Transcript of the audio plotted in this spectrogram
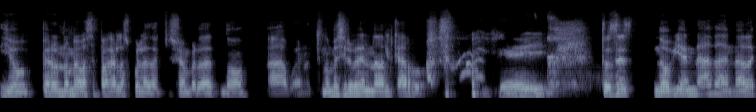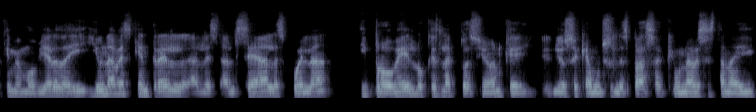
Y yo, pero no me vas a pagar la escuela de actuación, ¿verdad? No. Ah, bueno, no me sirve de nada el carro. Okay. Entonces, no había nada, nada que me moviera de ahí. Y una vez que entré al, al, CEA, a la escuela, y probé lo que es la actuación, que yo sé que a muchos les pasa, que una vez están ahí,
